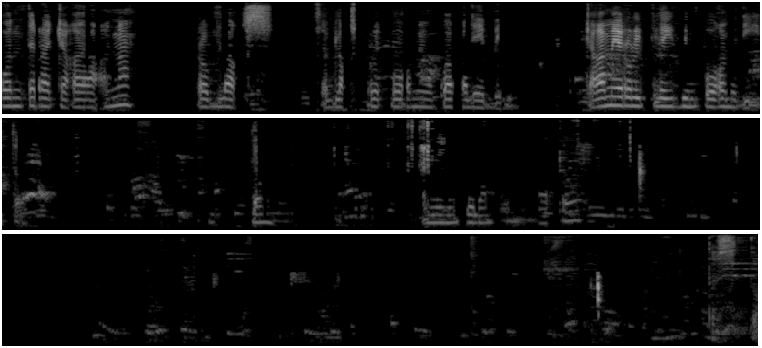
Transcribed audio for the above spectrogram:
Contra, tsaka ano, Roblox. Sa Blox Fruit po kami magpapalevel. Tsaka may roleplay din po kami dito. Lang. Ano ko lang po ito. Tapos ito.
